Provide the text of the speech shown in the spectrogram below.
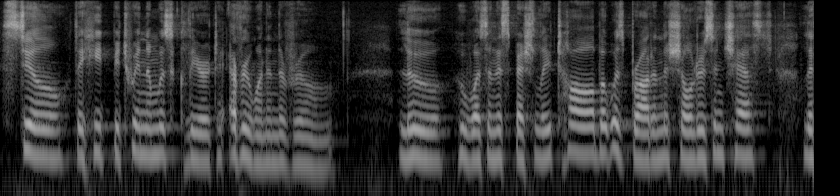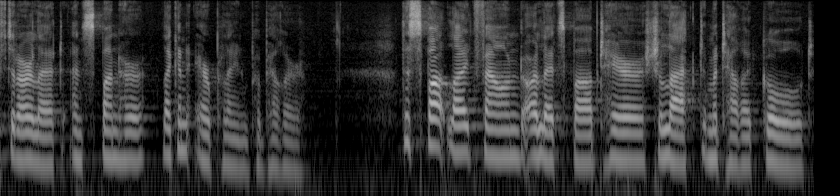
Still, the heat between them was clear to everyone in the room. Lou, who wasn't especially tall but was broad in the shoulders and chest, lifted Arlette and spun her like an airplane propeller. The spotlight found Arlette's bobbed hair, shellacked a metallic gold.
